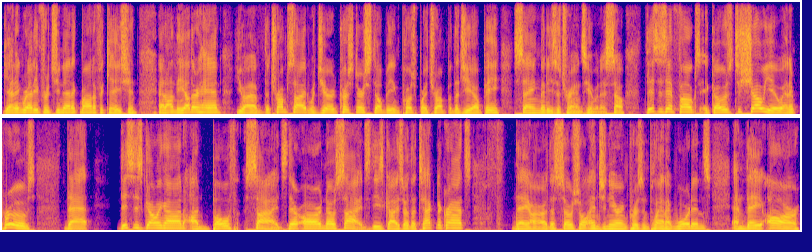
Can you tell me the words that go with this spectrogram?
getting ready for genetic modification. And on the other hand, you have the Trump side with Jared Kushner still being pushed by Trump and the GOP saying that he's a transhumanist. So this is it, folks. It goes to show you and it proves that this is going on on both sides. There are no sides. These guys are the technocrats they are the social engineering prison planet wardens, and they are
